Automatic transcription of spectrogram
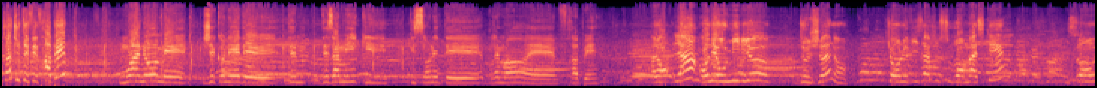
Toi, tu t'es fait frapper? Moi non, mais je connais des, des- des amis qui, qui sont été vraiment euh, frappés. Alors là, on est au milieu de jeunes qui ont le visage souvent masqué. Ils sont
